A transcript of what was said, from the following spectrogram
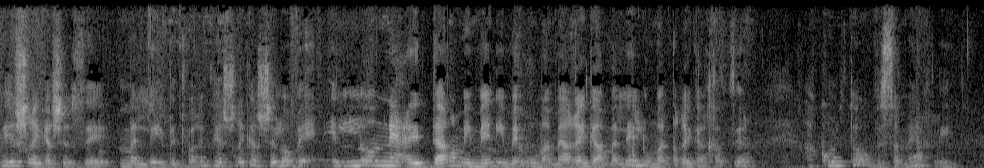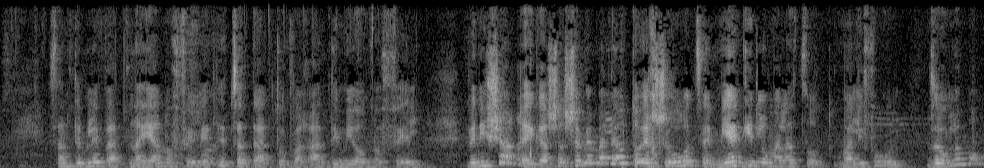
ויש רגע שזה מלא בדברים, ויש רגע שלא, ולא נעדר ממני מאומה, מהרגע המלא לעומת הרגע החסר. הכל טוב ושמח לי. שמתם לב, ההתניה נופלת, עץ הדעת טוב ורע, דמיון נופל, ונשאר רגע שהשם ממלא אותו איך שהוא רוצה. מי יגיד לו מה לעשות, מה לפעול? זה עולמו.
